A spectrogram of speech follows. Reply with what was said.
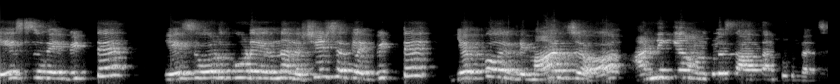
இயேசுவை விட்டு இயேசுவோடு கூட இருந்த அந்த சீஷர்களை விட்டு எப்போ இப்படி மாறுச்சோ அன்னைக்கே அவனுக்குள்ள சாத்தான் கொடுத்தாச்சு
